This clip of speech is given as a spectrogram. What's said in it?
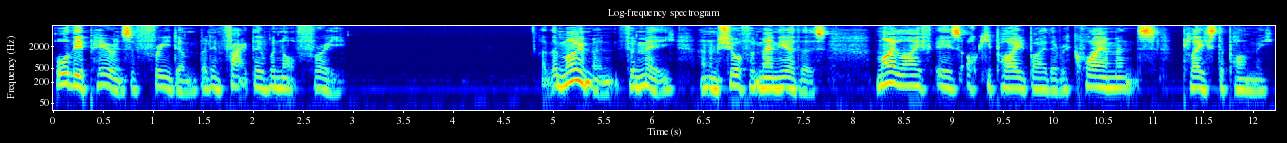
all the appearance of freedom, but in fact they were not free. At the moment, for me, and I'm sure for many others, my life is occupied by the requirements placed upon me.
